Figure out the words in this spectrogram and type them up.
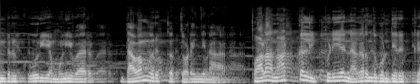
என்று கூறிய முனிவர் தவம் இருக்க தொடங்கினார். பல நாட்கள் இப்படியே நகர்ந்து கொண்டிருக்க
